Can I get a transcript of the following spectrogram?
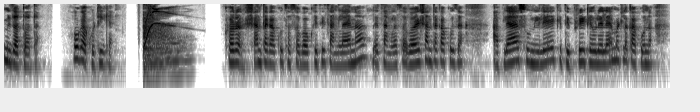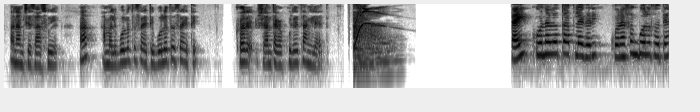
मी जातो आता. हो काकू ठीक आहे. खरं शांता काकूचा स्वभाव किती चांगला आहे ना? लय चांगला स्वभाव आहे शांता काकूचा. आपल्या सुनीले किती फ्री ठेवलेला आहे म्हटलं काकूनं. आणि आमचे सासू एक. हां आम्हाला बोलतच राहते बोलतच राहते. खरं शांता काकूले चांगले आहेत. ताई कोण आलं होतं आपल्या घरी? कोणासंग बोलत होत्या?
